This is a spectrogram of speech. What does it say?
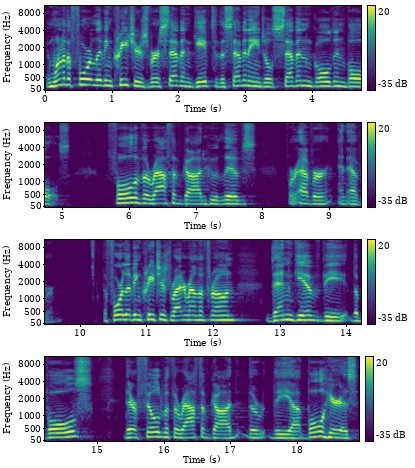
And one of the four living creatures, verse 7, gave to the seven angels seven golden bowls full of the wrath of God who lives forever and ever. The four living creatures right around the throne then give the, the bowls. They're filled with the wrath of God. The, the uh, bowl here is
